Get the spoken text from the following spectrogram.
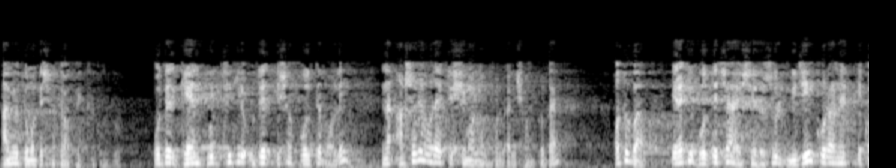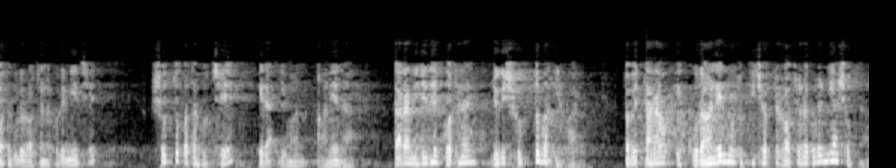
আমিও তোমাদের সাথে অপেক্ষা করব। ওদের জ্ঞান বুদ্ধি কি ওদের এসব বলতে বলে, না আসলে ওরা একটি সীমা লঙ্ঘনকারী সম্প্রদায়? অথবা এরা কি বলতে চায়, সে রসুল নিজেই কোরআনের এ কথাগুলো রচনা করে নিয়েছে? সত্য কথা হচ্ছে এরা ইমান আনে না। তারা নিজেদের কথায় যদি সত্যবাদী হয়, তবে তারাও এ কোরআনের মতো কিছু একটা রচনা করে নিয়ে আসুক না।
